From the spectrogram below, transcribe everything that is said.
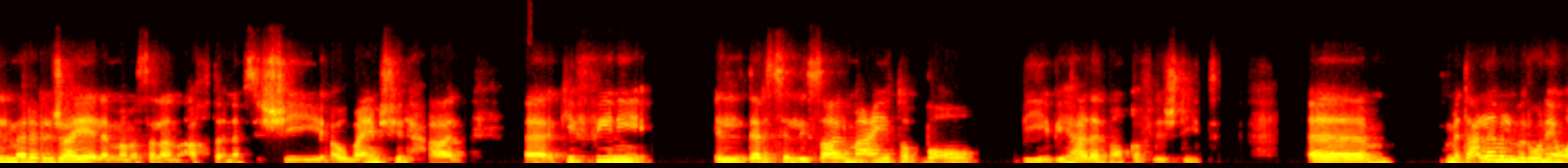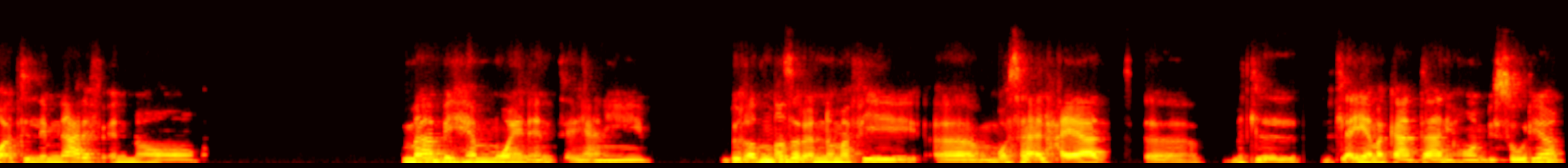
المرة الجاية لما مثلا أخطئ نفس الشيء أو ما يمشي الحال آه، كيف فيني الدرس اللي صار معي طبقه بهذا الموقف الجديد؟ آم، بنتعلم المرونة وقت اللي بنعرف إنه ما بيهم وين أنت. يعني بغض النظر إنه ما في وسائل حياة آه، مثل مثل أي مكان تاني هون بسوريا.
